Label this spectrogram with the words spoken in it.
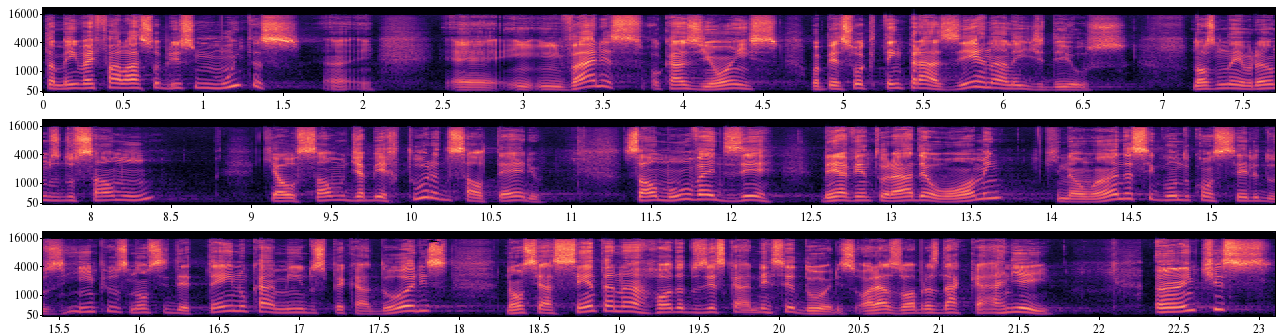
também vai falar sobre isso em muitas, é, em, em várias ocasiões. Uma pessoa que tem prazer na lei de Deus. Nós nos lembramos do Salmo 1, que é o salmo de abertura do saltério. Salmo 1 vai dizer: Bem-aventurado é o homem que não anda segundo o conselho dos ímpios, não se detém no caminho dos pecadores, não se assenta na roda dos escarnecedores. Olha as obras da carne aí. Antes,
